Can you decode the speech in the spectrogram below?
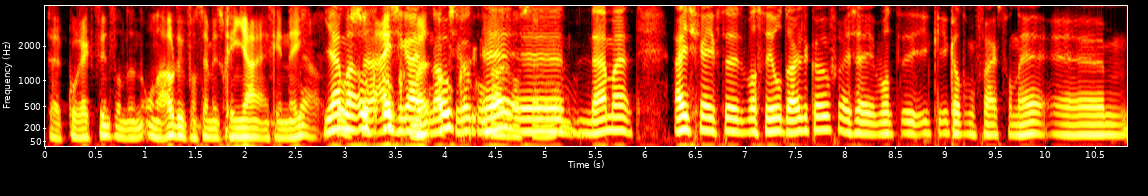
eh, correct vind, want een onhouding van stemmen is geen ja en geen nee. Ja, Ja, maar ook, eh, ook, IJzerga heeft maar ook onthouden van hè, stemmen, eh, hè? nou, maar heeft, eh, was er heel duidelijk over. Hij zei, want eh, ik, ik had hem gevraagd van, hè, ehm,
